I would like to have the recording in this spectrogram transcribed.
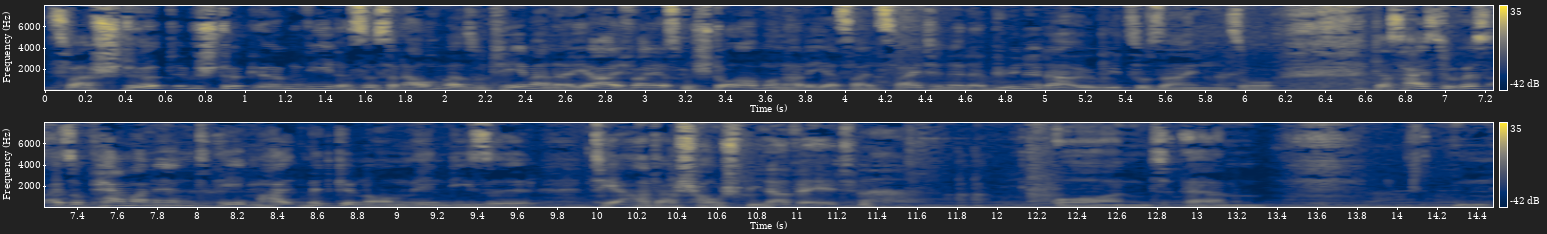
zwar stirbt im Stück irgendwie. Das ist dann auch immer so Thema. Na ja, ich war jetzt gestorben und hatte jetzt halt Zeit hinter der Bühne da irgendwie zu sein und so. Das heißt, du wirst also permanent eben halt mitgenommen in diese Theaterschauspielerwelt. Und ähm, ein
